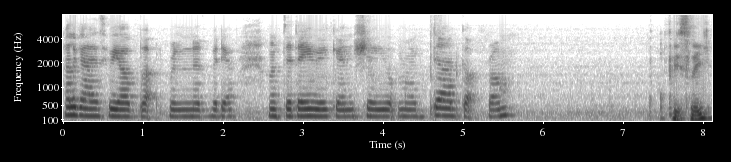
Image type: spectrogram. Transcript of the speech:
Hello guys, we are back with another video and today we're going to show you what my dad got from Obviously.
